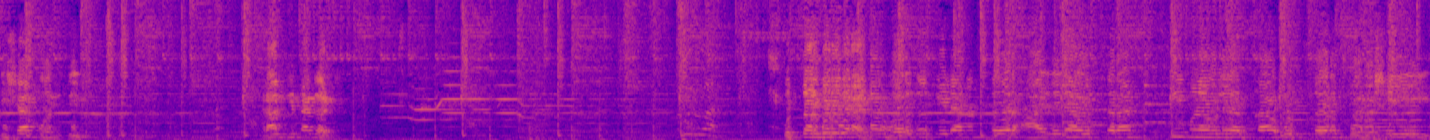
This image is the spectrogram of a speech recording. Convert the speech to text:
दिशा कोणती? रामगीता गट उत्तर बरोबर आहे. वर्ग केल्यानंतर आलेल्या उत्तरात किती मिळवले असता उत्तर दोनशे येईल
